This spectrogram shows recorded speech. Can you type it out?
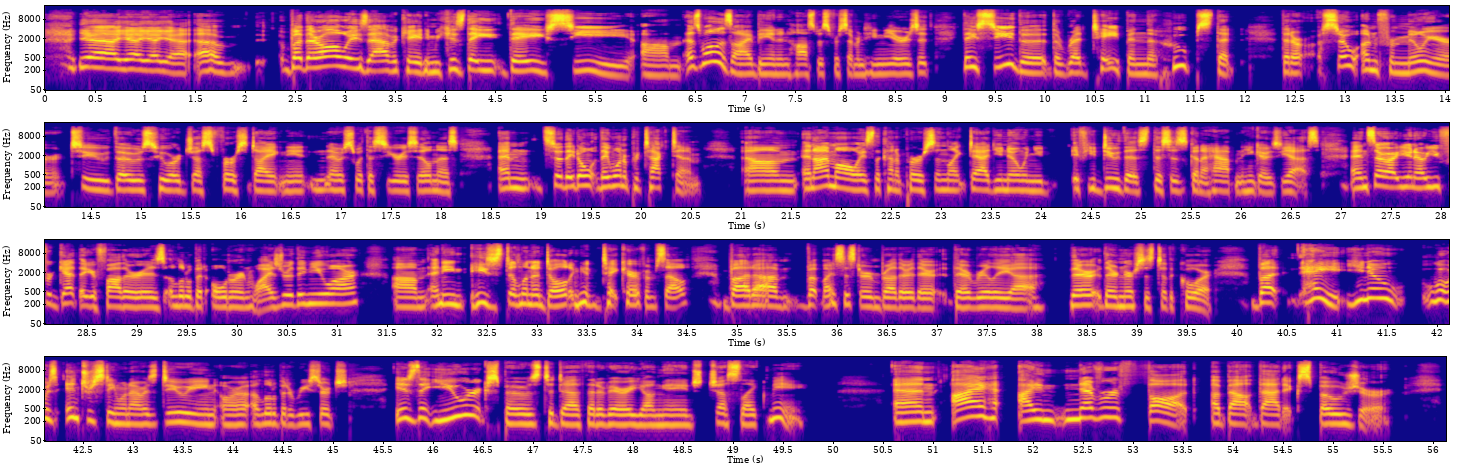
yeah, yeah, yeah, yeah. Um, but they're always advocating because they they see um, as well as I being in hospice for 17 years it they see the the red tape and the hoops that that are so unfamiliar to those who are just first diagnosed with a serious illness and so they don't they want to protect him. Um, and i'm always the kind of person like dad you know when you if you do this this is going to happen. He goes yes. And so you know you forget that your father is a little bit older and wiser than you are. Um, and he he's still an adult and can take care of himself. But um, but my sister and brother they're they're really uh, they're they're nurses to the core. But hey, you know what was interesting when I was doing or a little bit of research is that you were exposed to death at a very young age just like me. And I I never thought about that exposure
